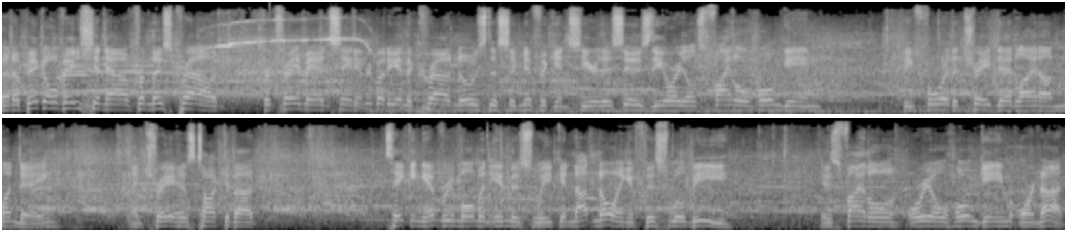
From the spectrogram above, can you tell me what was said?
And a big ovation now from this crowd for Trey Mancini. Everybody in the crowd knows the significance here. This is the Orioles' final home game before the trade deadline on Monday. And Trey has talked about taking every moment in this week and not knowing if this will be his final Oriole home game or not.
